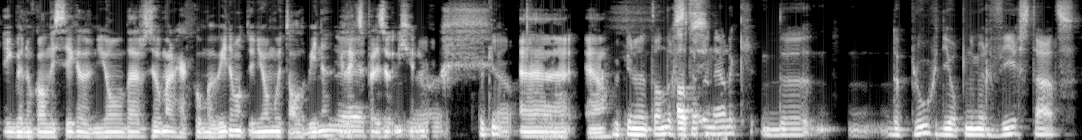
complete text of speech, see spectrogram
ik ben ook al niet zeker dat Union daar zomaar gaat komen winnen, want Union moet al winnen. Nee, is ook niet genoeg. We kunnen, uh, ja. we kunnen het anders Als... stellen eigenlijk. De, de ploeg die op nummer 4 staat,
